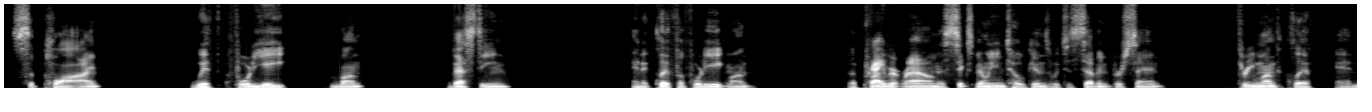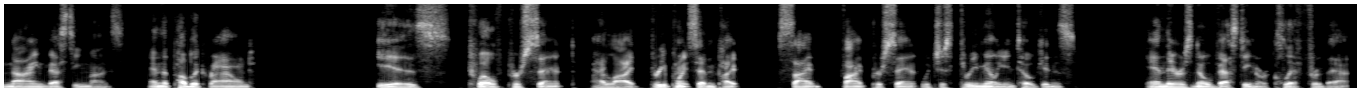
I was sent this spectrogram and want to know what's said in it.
supply with 48 month vesting and a cliff of 48 month. The private round is 6 million tokens, which is 7%, three month cliff, and nine vesting months. And the public round is 12%. I lied, 3.75%, which is 3 million tokens and there is no vesting or cliff for that.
